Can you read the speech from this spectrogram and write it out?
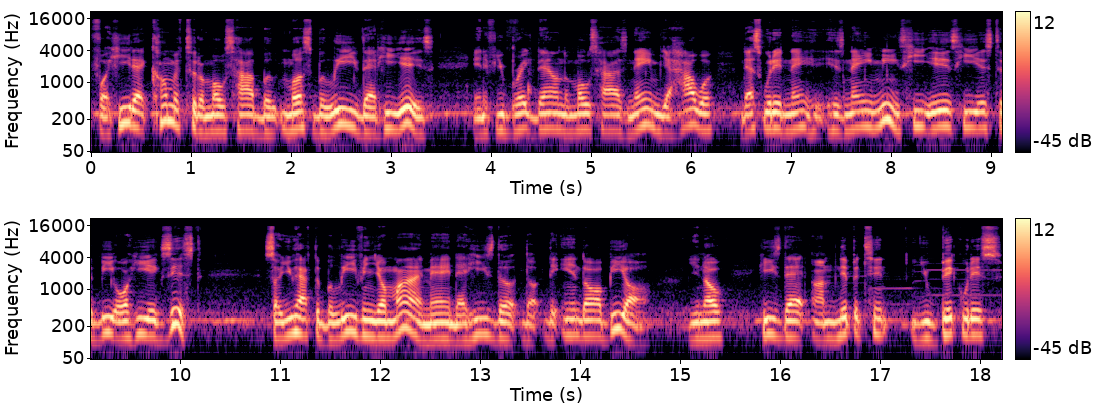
for he that cometh to the most high must believe that he is. And if you break down the most high's name, Yahweh, that's what it name his name means. He is, he is to be, or he exists. So you have to believe in your mind, man, that he's the, the, the end all be all. You know, he's that omnipotent, ubiquitous,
